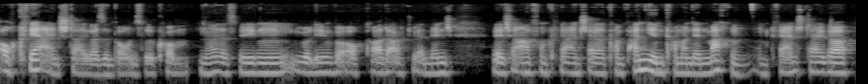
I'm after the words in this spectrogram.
auch Quereinsteiger sind bei uns willkommen. Ne? Deswegen überlegen wir auch gerade aktuell, Mensch, welche Art von Quereinsteiger-Kampagnen kann man denn machen? Und Quereinsteiger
